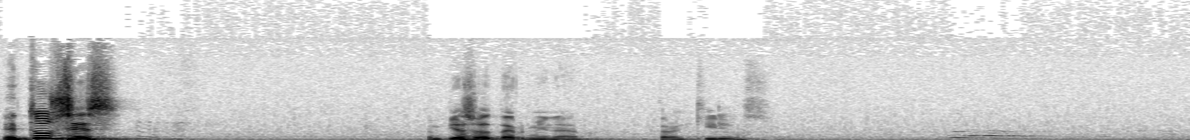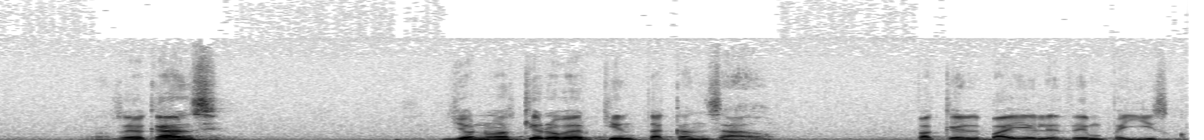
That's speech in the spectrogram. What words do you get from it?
Entonces, empiezo a terminar, tranquilos no se canse. Yo no quiero ver quién está cansado, para que el valle le dé un pellizco.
